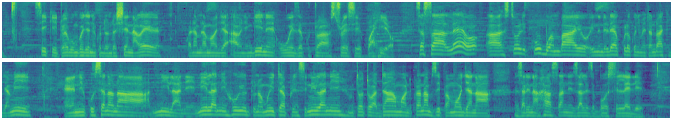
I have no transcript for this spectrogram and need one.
si kitu. Hebu ngoja nikudondoshe na wewe kwa namna moja au nyingine uweze kutoa stress kwa hilo. Sasa leo uh, stori kubwa ambayo inaendelea kule kwenye mitandao ya kijamii E, ni kuhusiana na Nilani. Nilani huyu tunamwita Prince Nilani, mtoto wa Diamond Platnumz pamoja na Zarina Hassan Zale the Boss Lady.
